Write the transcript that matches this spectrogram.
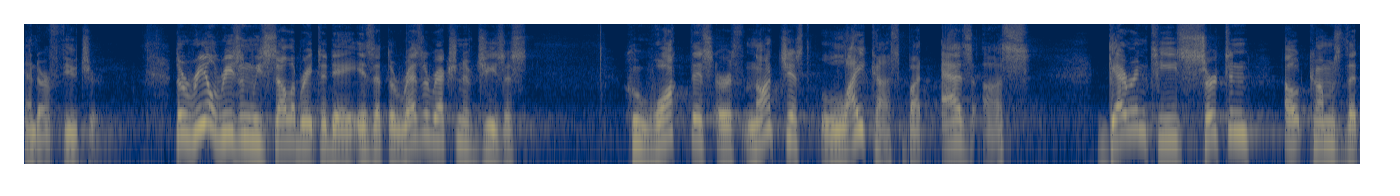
and our future. The real reason we celebrate today is that the resurrection of Jesus, who walked this earth not just like us, but as us, guarantees certain outcomes that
